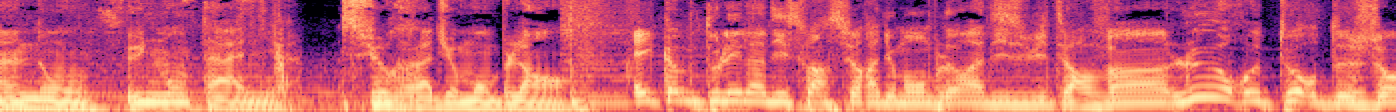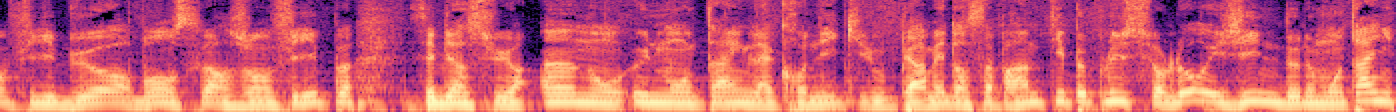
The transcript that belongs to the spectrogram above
Un nom, une montagne sur Radio Mont Blanc. Et comme tous les lundis soirs sur Radio Mont Blanc à 18h20, le retour de Jean-Philippe Buor. Bonsoir Jean-Philippe. C'est bien sûr un nom, une montagne, la chronique qui nous permet d'en savoir un petit peu plus sur l'origine de nos montagnes.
